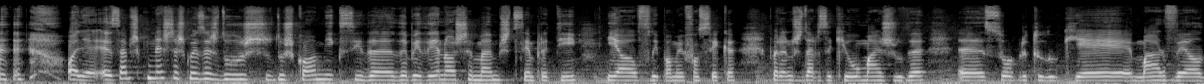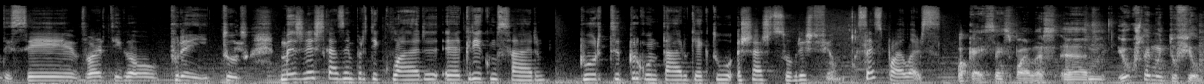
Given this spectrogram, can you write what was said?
Olha, sabes que nestas coisas dos, dos cómics e da, da BD nós chamamos-te sempre a ti e ao Filipe Homem Fonseca para nos dares aqui uma ajuda uh, sobre tudo o que é Marvel, DC, Vertigo, por aí, tudo. Mas neste caso em particular, uh, queria começar por te perguntar o que é que tu achaste sobre este filme. Sem spoilers. Ok, sem spoilers. Um, eu gostei muito do filme.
